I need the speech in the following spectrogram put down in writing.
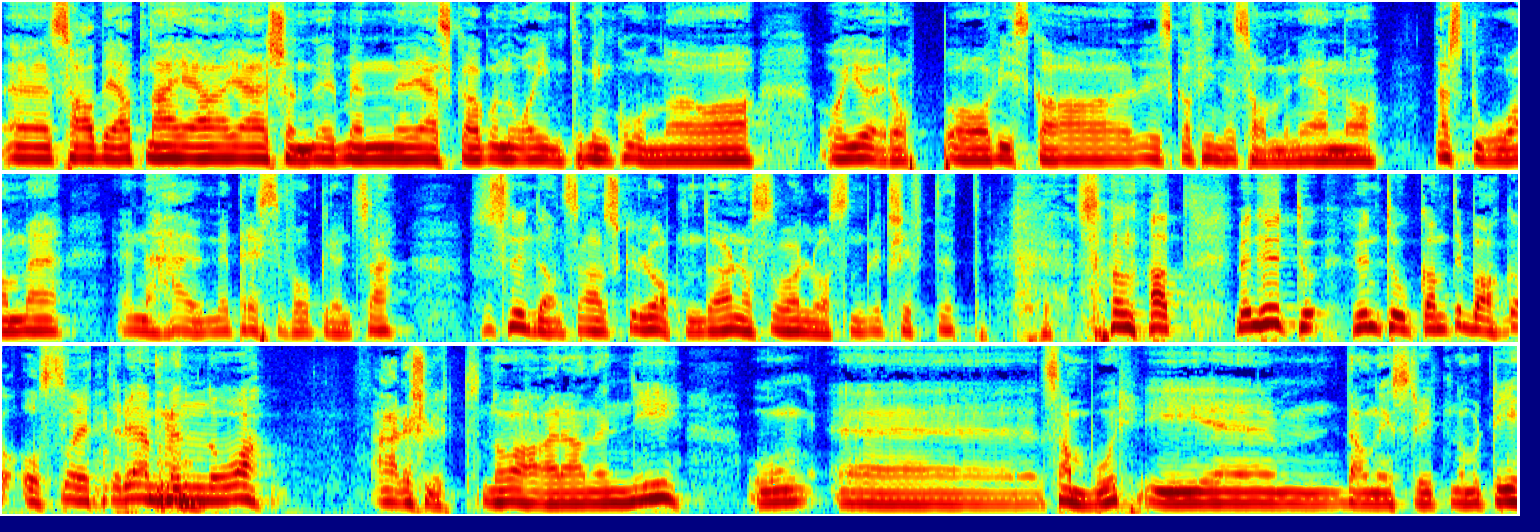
eh, sa det at nei, jeg, jeg, skjønner, men jeg skal gå nå inn til min kone og, og gjøre opp, og vi skal, vi skal, finne sammen igjen. Og der sto han med en haug med pressefolk rundt seg. Så snudde han seg og skulle åpne døren, og så var låsen blitt skiftet. Sånn at, men hun, to, hun tok ham tilbake også etter det. Men nå er det slutt. Nå har han en ny, ung eh, samboer i eh, Downing Street nummer ti.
